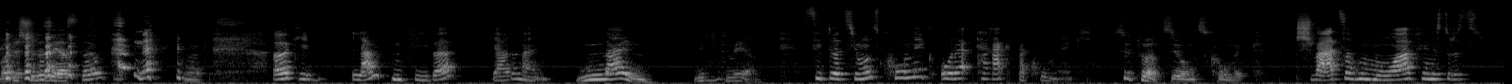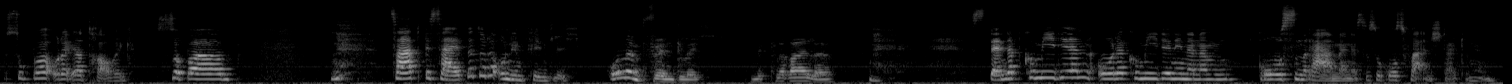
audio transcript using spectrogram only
War das schon das erste? nein. Okay. okay. Lampenfieber, ja oder nein? Nein, nicht mehr. Situationskomik oder Charakterkomik? Situationskomik. Schwarzer Humor, findest du das super oder eher traurig? Super. Zart beseitet oder unempfindlich? Unempfindlich. Mittlerweile. Stand-up-Comedian oder Comedian in einem großen Rahmen, also so Großveranstaltungen?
